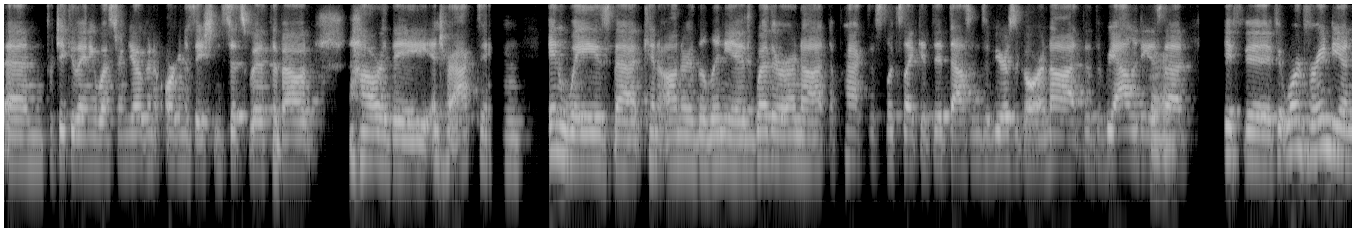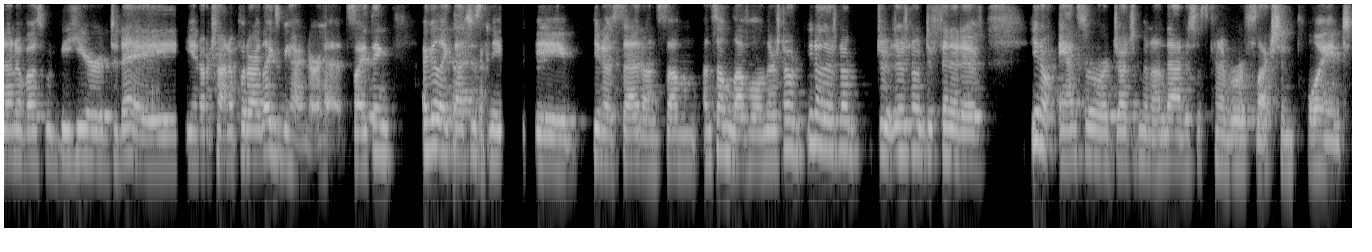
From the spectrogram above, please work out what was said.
and particularly any Western yoga organization sits with about how are they interacting in ways that can honor the lineage, whether or not the practice looks like it did thousands of years ago or not. The, the reality is uh-huh. that if it, if it weren't for India, none of us would be here today, you know, trying to put our legs behind our heads. So I think I feel like that just needs to be, you know, said on some on some level. And there's no, you know, there's no there's no definitive you know answer or judgment on that it's just kind of a reflection point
